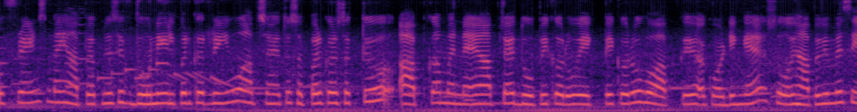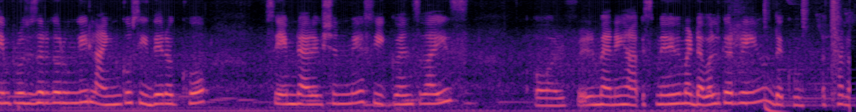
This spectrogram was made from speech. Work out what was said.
so फ्रेंड्स मैं यहाँ पे अपने सिर्फ़ दो नेल पर कर रही हूँ। आप चाहे तो सफ़र कर सकते हो। आपका मन है, आप चाहे दो पे करो, एक पे करो, वो आपके अकॉर्डिंग है। सो so, यहाँ पे भी मैं सेम प्रोसीजर करूँगी। लाइन को सीधे रखो सेम डायरेक्शन में सीक्वेंस वाइज और फिर मैंने यहाँ, इसमें भी मैं डबल कर रही हूँ। देखो अच्छा लग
